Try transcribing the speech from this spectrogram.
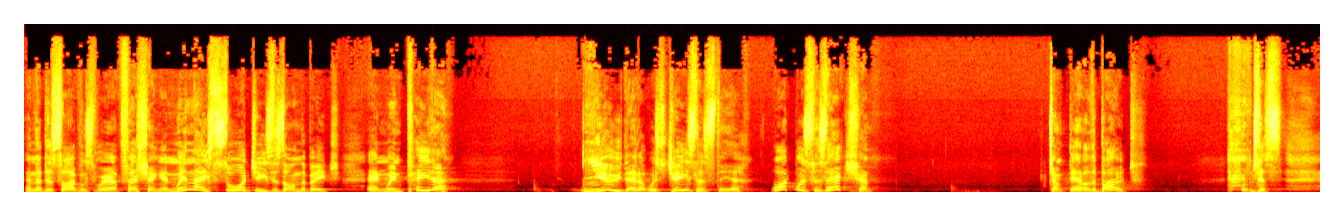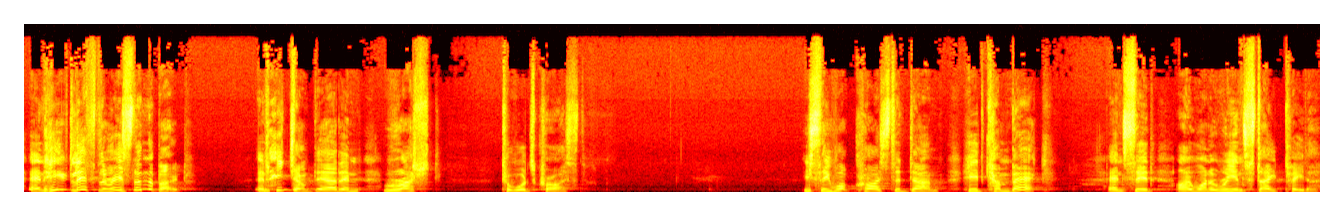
and the disciples were out fishing. And when they saw Jesus on the beach, and when Peter knew that it was Jesus there, what was his action? Jumped out of the boat. and just and he left the rest in the boat. And he jumped out and rushed towards Christ. You see, what Christ had done, he'd come back and said, I want to reinstate Peter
